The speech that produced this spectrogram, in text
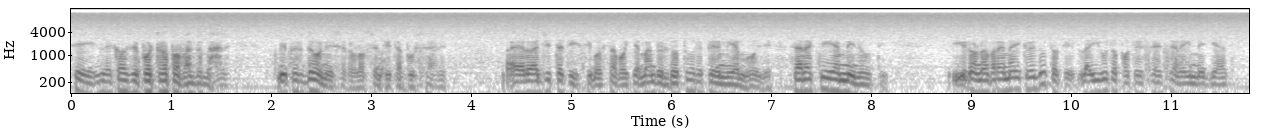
Sì, le cose purtroppo vanno male. Mi perdoni se non l'ho sentita bussare. Ero agitatissimo, stavo chiamando il dottore per mia moglie. Sarà qui a minuti. Io non avrei mai creduto che l'aiuto potesse essere immediato.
